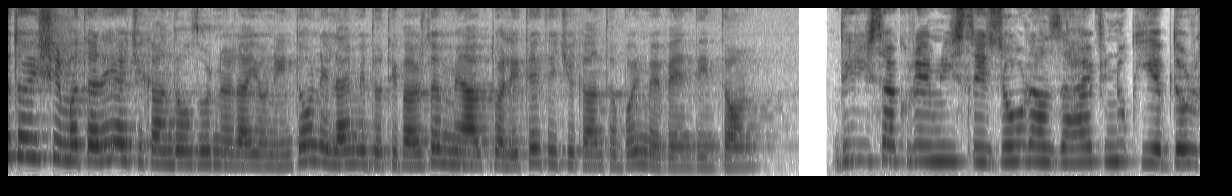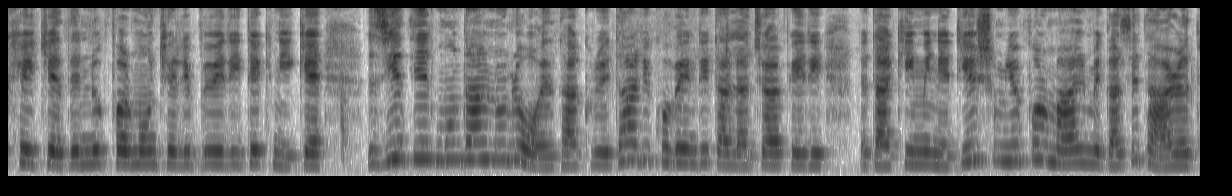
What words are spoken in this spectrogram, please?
Këto ishin më të reja që ka ndodhur në rajonin tonë, e lajmet do t'i vazhdojmë me aktualitete që kanë të bëjnë me vendin tonë. Derisa kryeministri Zoran Zaev nuk jep dorëheqje dhe nuk formon qeveri teknike, zgjedhjet mund të anulohen, tha kryetari i Kuvendit Talat Xhaferi në takimin e djeshëm joformal me gazetarët,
